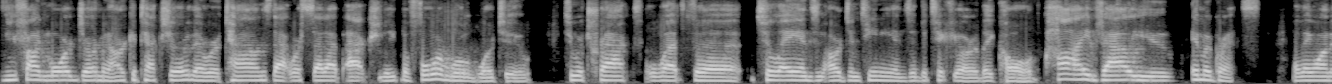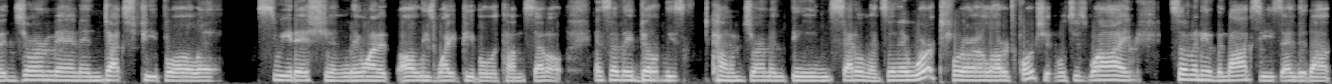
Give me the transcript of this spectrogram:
you find more German architecture. There were towns that were set up actually before World War II to attract what the Chileans and Argentinians in particular they called high value immigrants. And they wanted German and Dutch people and Swedish, and they wanted all these white people to come settle. And so they built these kind of German themed settlements, and it worked for a large fortune, which is why so many of the Nazis ended up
